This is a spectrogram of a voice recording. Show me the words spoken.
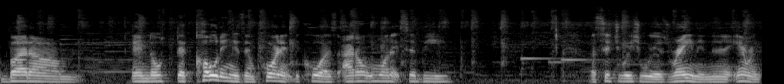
but um and those, the coating is important because I don't want it to be a situation where it's raining and the earring,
